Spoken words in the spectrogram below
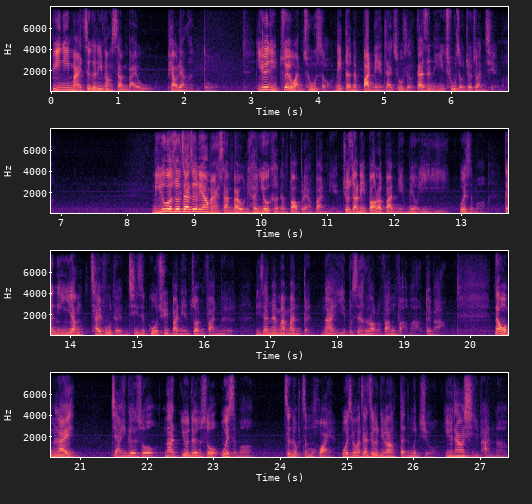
比你买这个地方三百五漂亮很多，因为你最晚出手，你等了半年才出手，但是你一出手就赚钱嘛。你如果说在这个地方买三百五，你很有可能报不了半年。就算你报了半年，没有意义。为什么？跟你一样财富的人，其实过去半年赚翻了，你在那边慢慢等，那也不是很好的方法嘛，对吧？那我们来讲一个说，那有的人说，为什么这个这么坏？为什么要在这个地方等那么久？因为他要洗盘呢。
